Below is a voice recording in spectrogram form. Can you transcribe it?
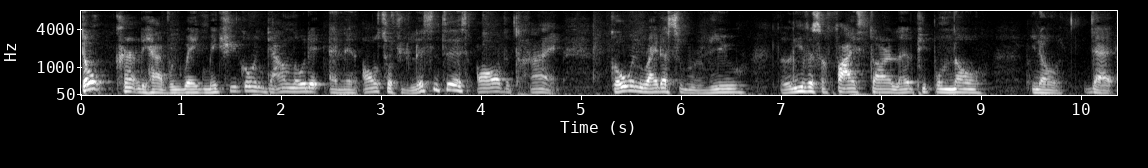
don't currently have WeWake, make sure you go and download it. And then also, if you listen to this all the time, go and write us a review. Leave us a five star. Let people know, you know, that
